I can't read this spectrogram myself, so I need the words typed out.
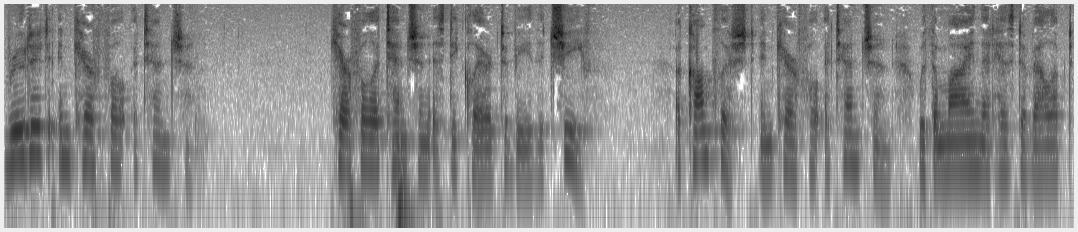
rooted in careful attention. Careful attention is declared to be the chief. Accomplished in careful attention with a mind that has developed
